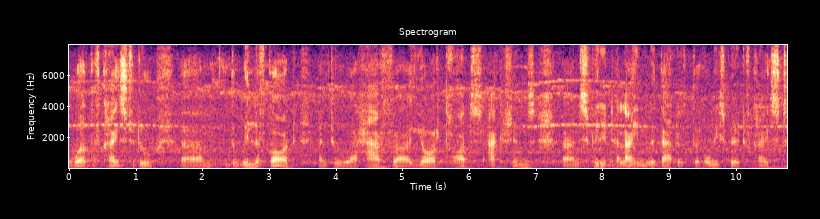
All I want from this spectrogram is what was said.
the work of christ to do um, the will of god and to uh, have uh, your thoughts actions and spirit aligned with that of the holy spirit of christ.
